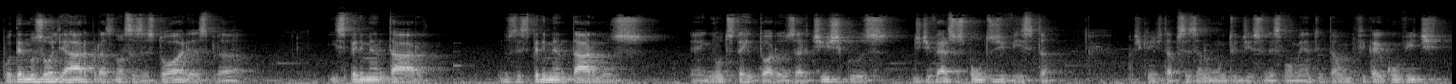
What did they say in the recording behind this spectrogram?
podermos olhar para as nossas histórias, para experimentar nos experimentarmos em outros territórios artísticos de diversos pontos de vista. Acho que a gente está precisando muito disso nesse momento, então fica aí o convite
